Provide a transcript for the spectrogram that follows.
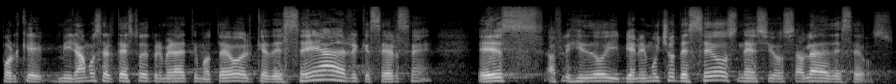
Porque miramos el texto de Primera de Timoteo, el que desea enriquecerse, es afligido y vienen muchos deseos necios, habla de deseos.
